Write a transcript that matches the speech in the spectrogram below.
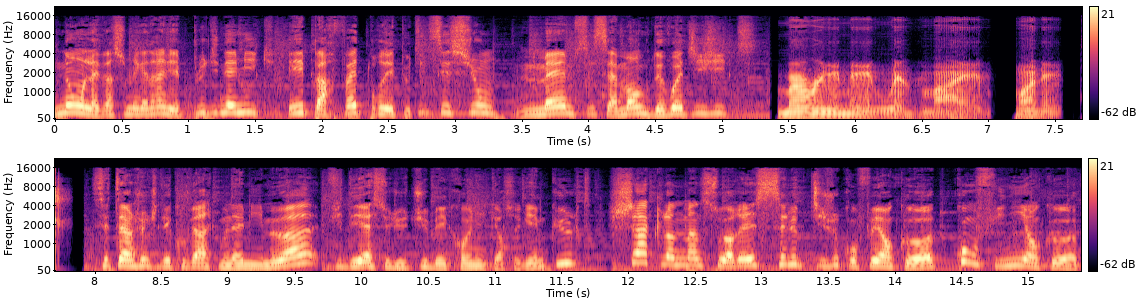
Non, la version Mega Drive est plus dynamique et parfaite pour des petites sessions, même si ça manque de voix digites. C'est un jeu que j'ai découvert avec mon ami Mea, vidéaste YouTube et chroniqueur sur Gamecult. Chaque lendemain de soirée, c'est le petit jeu qu'on fait en coop, qu'on finit en coop.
